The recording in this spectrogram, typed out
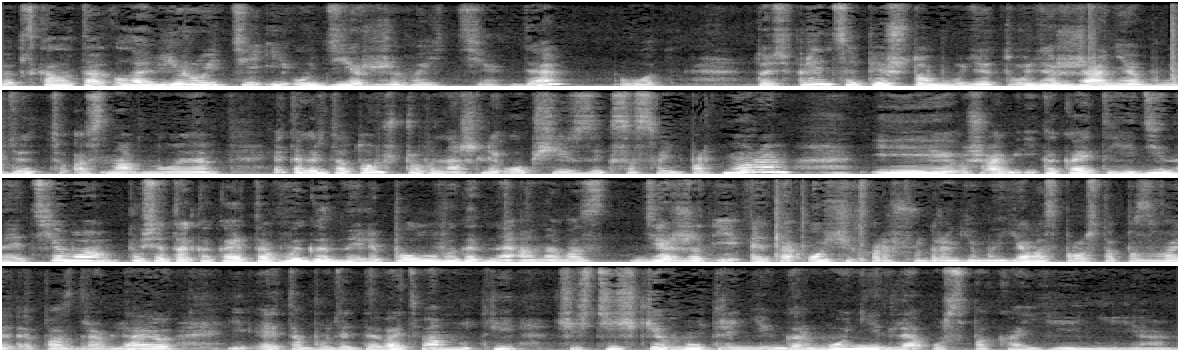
я бы сказала так, лавируйте и удерживайте, да, вот. То есть, в принципе, что будет? Удержание будет основное. Это говорит о том, что вы нашли общий язык со своим партнером и а, какая-то единая тема, пусть это какая-то выгодная или полувыгодная, она вас держит, и это очень хорошо, дорогие мои. Я вас просто поздравляю, и это будет давать вам внутри частички внутренней гармонии для успокоения.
